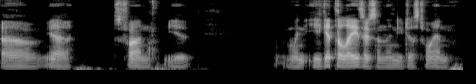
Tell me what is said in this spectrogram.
uh, yeah, it's fun. You when you get the lasers and then you just win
